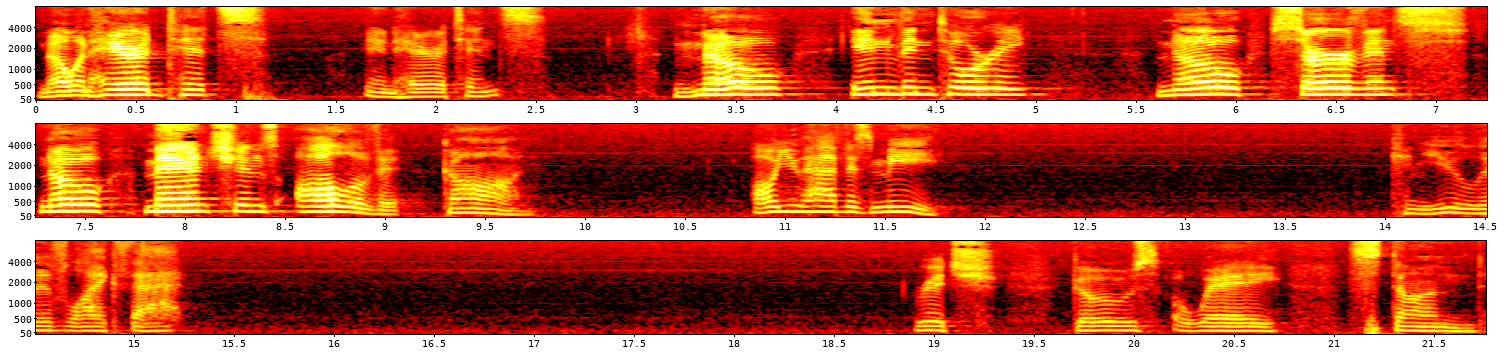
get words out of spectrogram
No inheritance, inheritance, no inventory, no servants, no mansions, all of it gone. All you have is me. Can you live like that? Rich goes away stunned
